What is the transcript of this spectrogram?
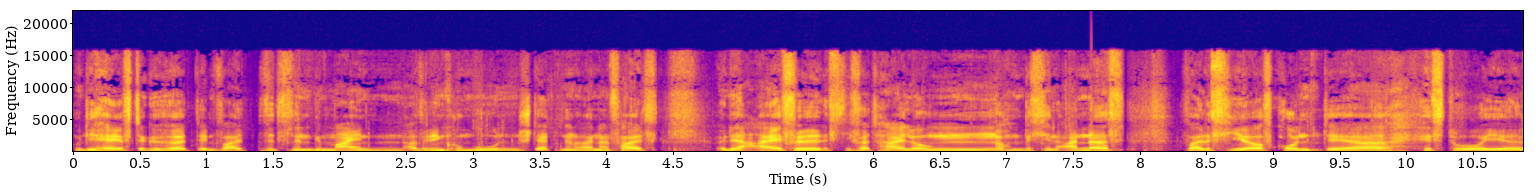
und die Hälfte gehört den waldbesitzenden Gemeinden, also den Kommunen, Städten in Rheinland-Pfalz. In der Eifel ist die Verteilung noch ein bisschen anders, weil es hier aufgrund der Historie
